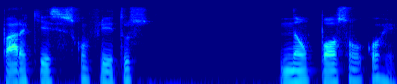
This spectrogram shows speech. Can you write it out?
para que esses conflitos não possam ocorrer.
